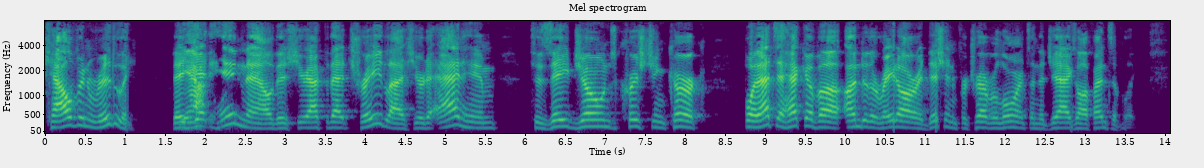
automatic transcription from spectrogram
Calvin Ridley. They yeah. get him now this year after that trade last year to add him to Zay Jones, Christian Kirk. Boy, that's a heck of a under the radar addition for Trevor Lawrence and the Jags offensively.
